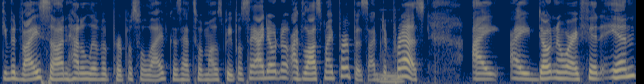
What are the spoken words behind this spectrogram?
give advice on how to live a purposeful life because that's what most people say. I don't know. I've lost my purpose. I'm depressed. I I don't know where I fit in.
